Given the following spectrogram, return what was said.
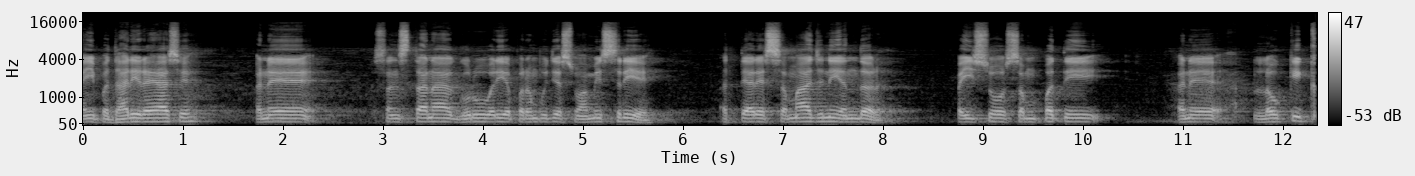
અહીં પધારી રહ્યા છે અને સંસ્થાના ગુરુવર્ય પરમ પૂજ્ય સ્વામીશ્રીએ અત્યારે સમાજની અંદર પૈસો, સંપત્તિ અને લૌકિક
